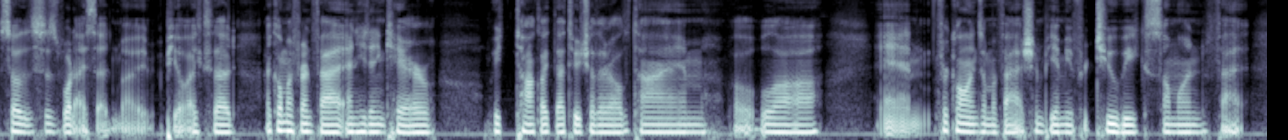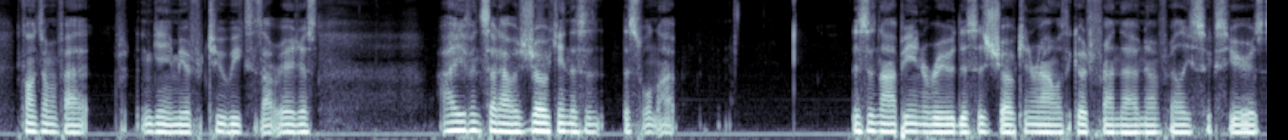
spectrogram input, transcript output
So this is what I said, my appeal. I said, I called my friend fat and he didn't care. We talk like that to each other all the time, blah, blah, blah. And for calling someone fat, shouldn't be a mute for two weeks. Someone fat, calling someone fat and getting muted for two weeks is outrageous. I even said I was joking. This is this will not. This is not being rude. This is joking around with a good friend that I've known for at least six years,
